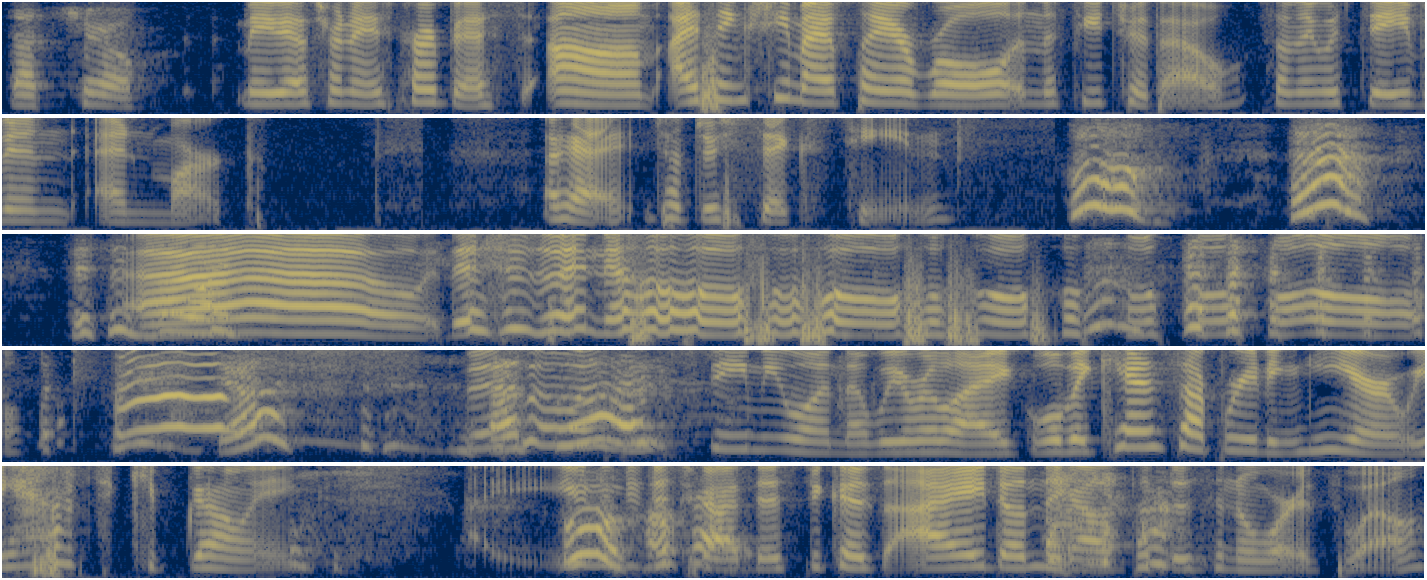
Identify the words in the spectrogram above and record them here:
That's true. Maybe that's Renee's purpose. Um, I think she might play a role in the future though. Something with David and, and Mark. Okay, chapter sixteen. Whew. Ah, this is the one. Oh, this is when oh, Yes. This one was one. the steamy one that we were like, well, we can't stop reading here. We have to keep going. You Ooh, need to describe okay. this because I don't think I'll put this into words well.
